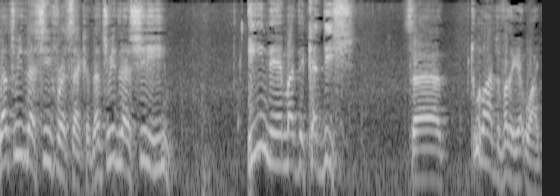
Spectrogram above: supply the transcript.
Let's read Rashi for a second. Let's read Rashi. Ine de kaddish. It's uh, two lines before they get wide.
